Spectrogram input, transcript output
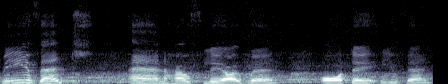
three events and hopefully I win all the events.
